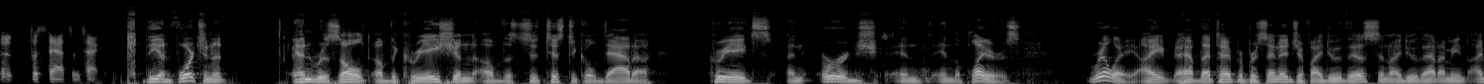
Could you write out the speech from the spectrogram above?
the, the stats and tech. The unfortunate end result of the creation of the statistical data creates an urge in in the players. Really, I have that type of percentage if I do this and I do that. I mean, I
